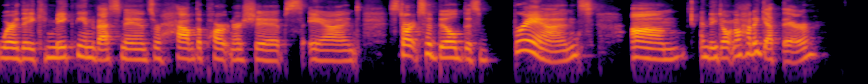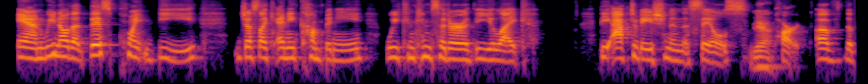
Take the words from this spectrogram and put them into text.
where they can make the investments or have the partnerships and start to build this brand. Um, and they don't know how to get there and we know that this point B, just like any company, we can consider the like the activation and the sales yeah. part of the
